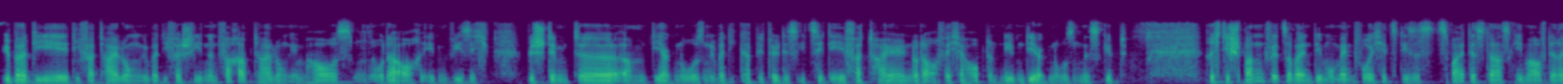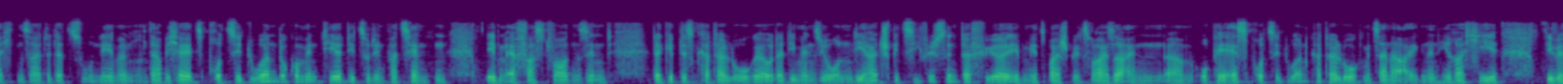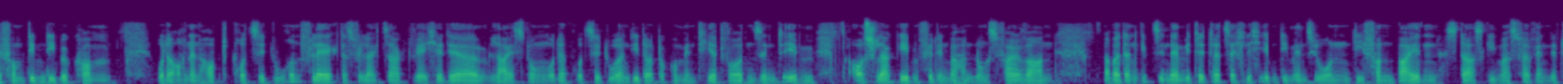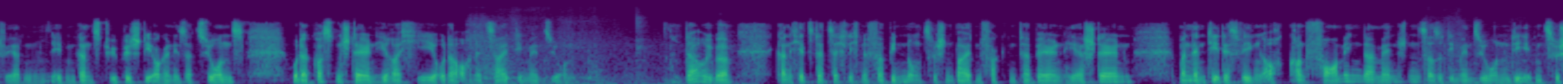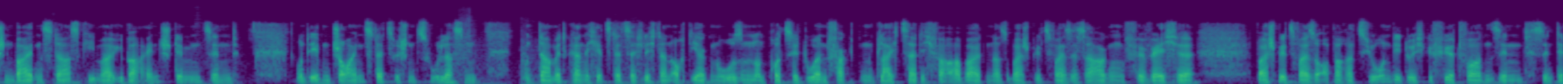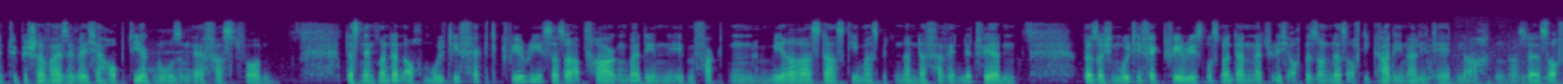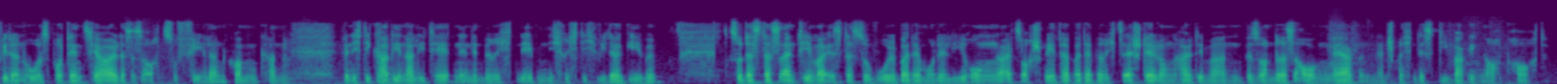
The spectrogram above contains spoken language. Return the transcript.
über die, die Verteilung über die verschiedenen Fachabteilungen im Haus oder auch eben, wie sich bestimmte ähm, Diagnosen über die Kapitel des ICD verteilen oder auch welche Haupt- und Nebendiagnosen es gibt. Richtig spannend wird es aber in dem Moment, wo ich jetzt dieses zweite Star-Schema auf der rechten Seite dazu nehme. Da habe ich ja jetzt Prozeduren dokumentiert, die zu den Patienten eben erfasst worden sind. Da gibt es Kataloge oder Dimensionen, die halt spezifisch sind dafür, eben jetzt beispielsweise einen ähm, OPS-Prozedurenkatalog mit seiner eigenen Hierarchie, die wir vom DIMDI bekommen, oder auch einen Hauptprozedurenkatalog Prozedurenflag, das vielleicht sagt, welche der Leistungen oder Prozeduren, die dort dokumentiert worden sind, eben ausschlaggebend für den Behandlungsfall waren. Aber dann gibt es in der Mitte tatsächlich eben Dimensionen, die von beiden Star-Schemas verwendet werden. Eben ganz typisch die Organisations- oder Kostenstellenhierarchie oder auch eine Zeitdimension. Darüber kann ich jetzt tatsächlich eine Verbindung zwischen beiden Faktentabellen herstellen. Man nennt die deswegen auch Conforming Dimensions, also Dimensionen, die eben zwischen beiden Star-Schema übereinstimmend sind und eben Joins dazwischen zulassen. Und damit kann ich jetzt tatsächlich dann auch Diagnosen und Prozedurenfakten gleichzeitig verarbeiten, also beispielsweise sagen, für welche beispielsweise Operationen, die durchgeführt worden sind, sind denn typischerweise welche Hauptdiagnosen erfasst worden. Das nennt man dann auch Multifact Queries, also Abfragen, bei denen eben Fakten mehrerer Star-Schemas miteinander verwendet werden. Bei solchen Multifact Queries muss man dann natürlich auch besonders auf die Kardinalitäten achten. Also da ist auch wieder ein hohes Potenzial, dass es auch zu Fehlern kommen kann, wenn ich die Kardinalitäten in den Berichten eben nicht richtig wiedergebe, sodass das ein Thema ist, das sowohl bei der Modellierung als auch später bei der Berichtserstellung halt immer ein besonderes Augenmerk und ein entsprechendes Debugging auch braucht.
